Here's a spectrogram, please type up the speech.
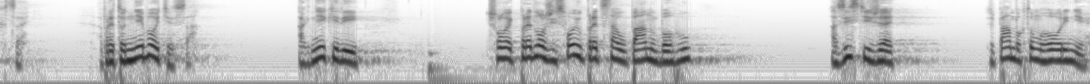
chce. A preto nebojte sa. Ak niekedy človek predloží svoju predstavu Pánu Bohu a zistí, že, že Pán Boh tomu hovorí nie,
